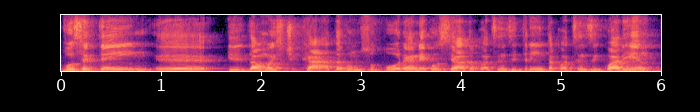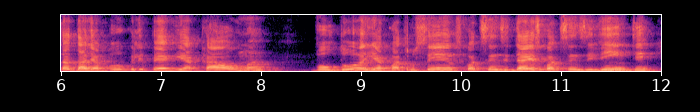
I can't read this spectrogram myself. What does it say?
você tem, é, ele dá uma esticada, vamos supor, é negociado a 430, 440, dali a pouco ele pega e acalma, voltou aí a 400, 410, 420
